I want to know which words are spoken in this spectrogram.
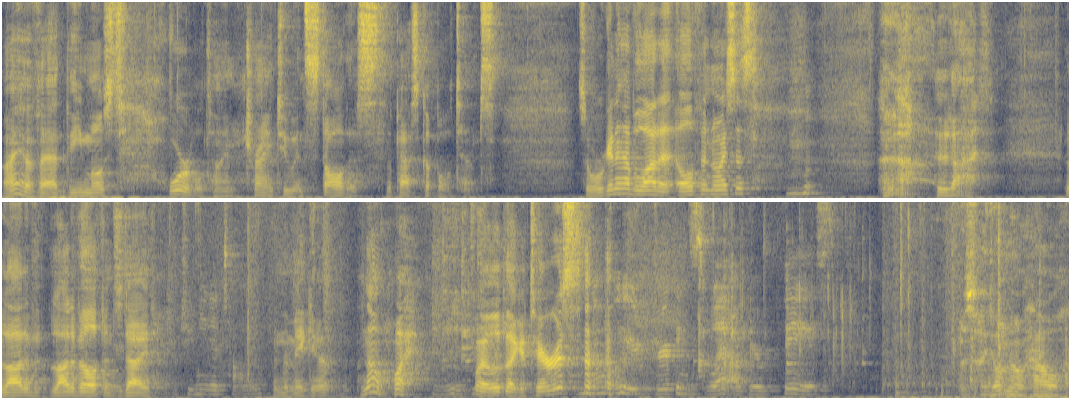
I have had the most horrible time trying to install this the past couple attempts. So we're gonna have a lot of elephant noises. a lot, a lot of, lot of elephants died Do you need a towel? in the making of. No, why? Why I look like a terrorist? No, you're dripping sweat off your face. So I don't know how.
